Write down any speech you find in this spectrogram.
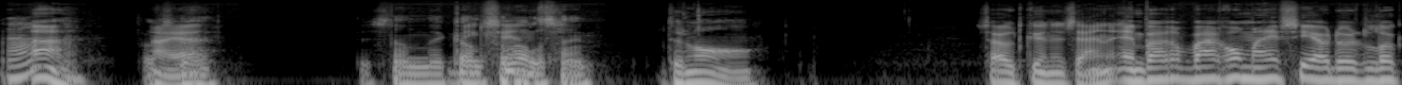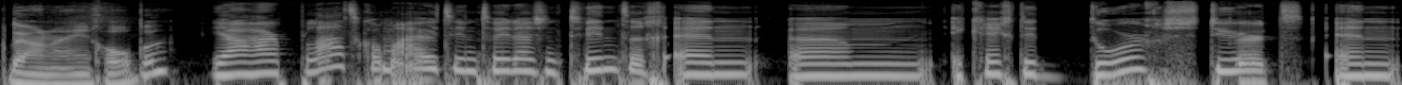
Ah. Ah, volgens Ah, ja. mij. Dus dan eh, kan Makes het van alles zijn. Delon. Zou het kunnen zijn. En waar- waarom heeft ze jou door de lockdown heen geholpen? Ja, haar plaat kwam uit in 2020 en ehm, ik kreeg dit doorgestuurd en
